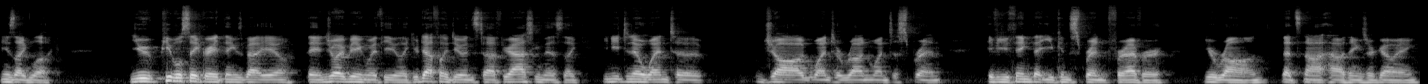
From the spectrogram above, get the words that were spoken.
he's like, look, you people say great things about you. They enjoy being with you. Like you're definitely doing stuff. You're asking this, like you need to know when to jog, when to run, when to sprint. If you think that you can sprint forever, you're wrong. That's not how things are going.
